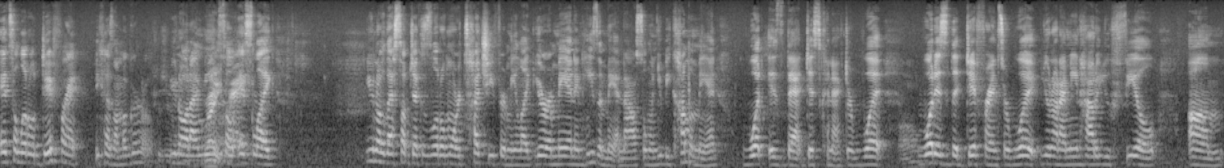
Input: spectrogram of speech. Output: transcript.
it's a little different because I'm a girl. You know what I mean? Right. So it's like. You know that subject is a little more touchy for me. Like you're a man and he's a man now. So when you become a man, what is that disconnect or what what is the difference or what you know what I mean? How do you feel? Um,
